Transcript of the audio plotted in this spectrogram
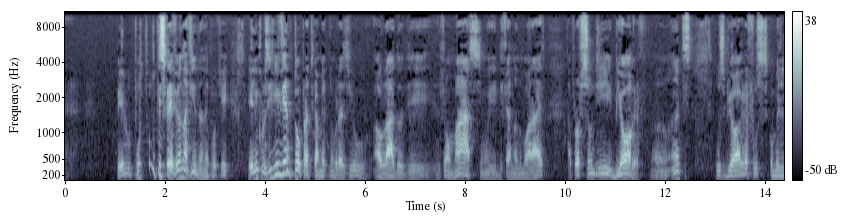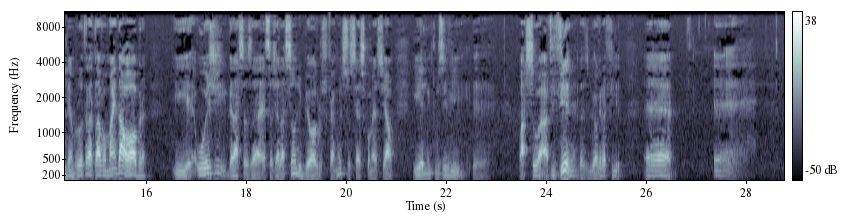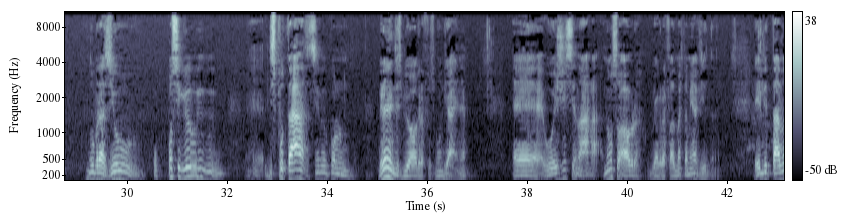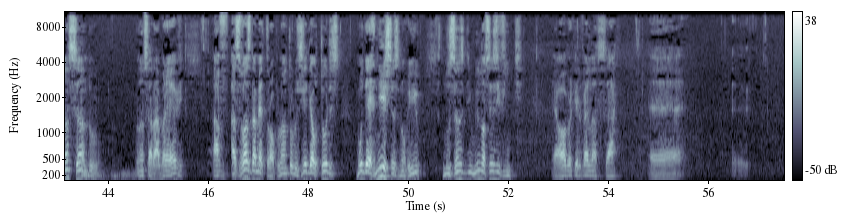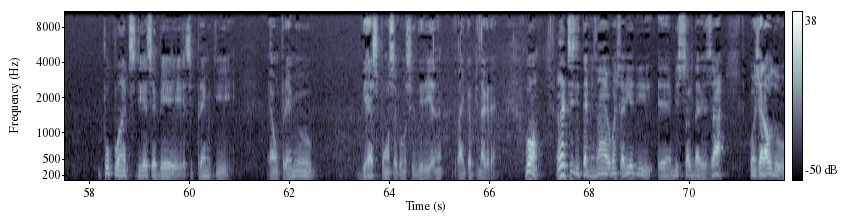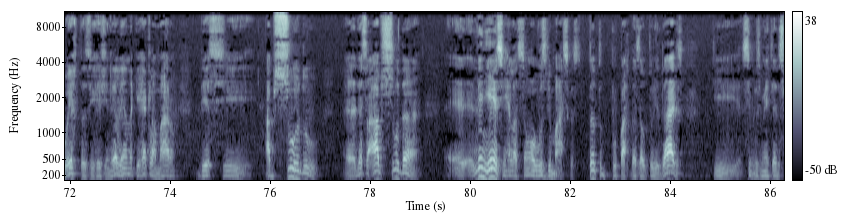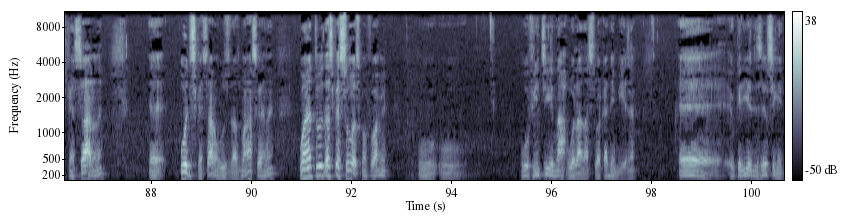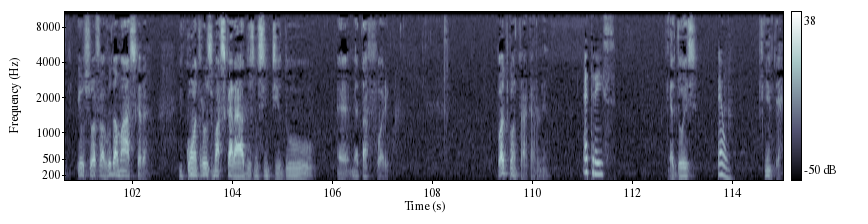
pelo, por tudo que escreveu na vida, né, porque ele, inclusive, inventou praticamente no Brasil, ao lado de João Máximo e de Fernando Moraes, a profissão de biógrafo. Antes, os biógrafos, como ele lembrou, tratavam mais da obra e hoje, graças a essa geração de biógrafos, faz muito sucesso comercial, e ele, inclusive, é, passou a viver né, das biografias. É, é, no Brasil, conseguiu disputar assim, com grandes biógrafos mundiais. Né? É, hoje se narra não só a obra biografada, mas também a vida. Né? Ele está lançando, lançará breve, as Vozes da Metrópole, uma antologia de autores modernistas no Rio, nos anos de 1920. É a obra que ele vai lançar é, é, um pouco antes de receber esse prêmio, que é um prêmio de responsa, como se diria, né? lá em Campina Grande. Bom, antes de terminar, eu gostaria de é, me solidarizar com Geraldo Huertas e Regina Helena, que reclamaram desse absurdo, é, dessa absurda é, leniência em relação ao uso de máscaras, tanto por parte das autoridades, que simplesmente a dispensaram, né, é, ou dispensaram o uso das máscaras, né, quanto das pessoas, conforme o, o, o ouvinte narrou lá na sua academia. Né. É, eu queria dizer o seguinte: eu sou a favor da máscara e contra os mascarados no sentido é, metafórico. Pode contar, Carolina. É três. É dois. É um. Inter.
